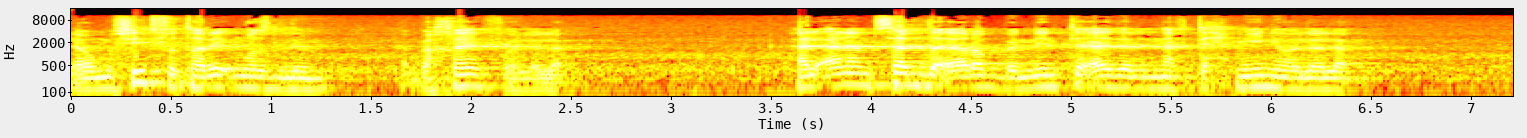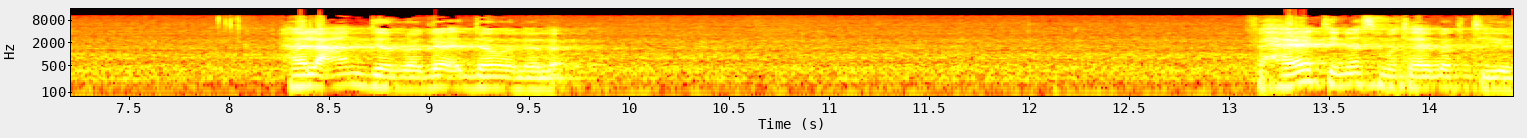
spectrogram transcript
لو مشيت في طريق مظلم هبقى خايف ولا لأ؟ هل أنا مصدق يا رب إن أنت قادر إنك تحميني ولا لأ؟ هل عندي الرجاء ده ولا لأ؟ في حياتي ناس متعبة كتير.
